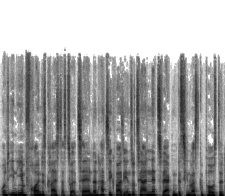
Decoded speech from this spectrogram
und in ihrem Freundeskreis das zu erzählen. Dann hat sie quasi in sozialen Netzwerken ein bisschen was gepostet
